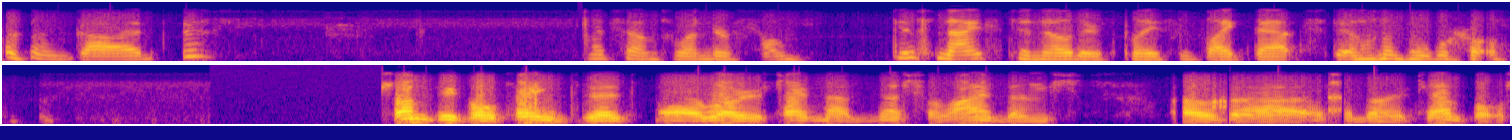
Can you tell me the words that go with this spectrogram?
oh God, that sounds wonderful. Just nice to know there's places like that still in the world. Some people think that uh, well, you're talking about misalignments of uh, some of the temples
